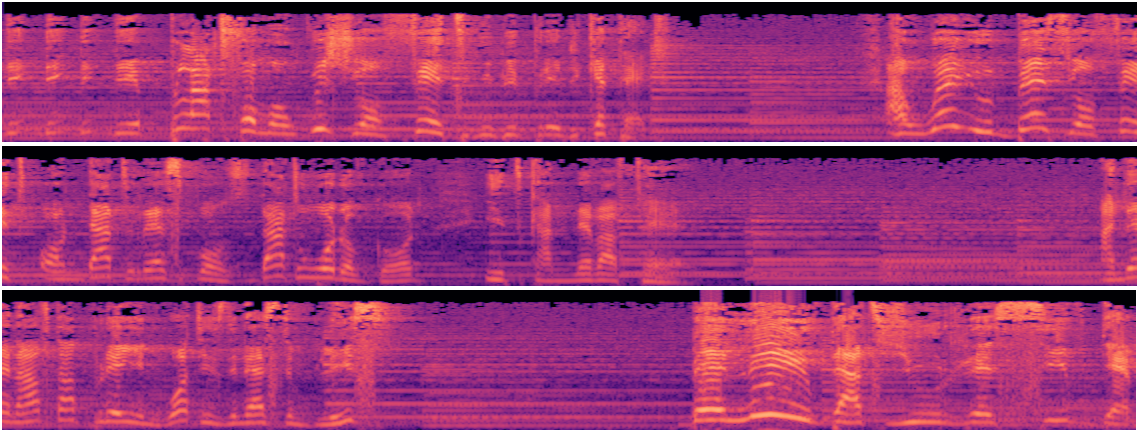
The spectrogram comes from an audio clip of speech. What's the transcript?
the, the, the, platform on which your faith will be predicated. And when you base your faith on that response, that word of God, it can never fail. And then after praying, what is the next thing, please? Believe that you receive them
